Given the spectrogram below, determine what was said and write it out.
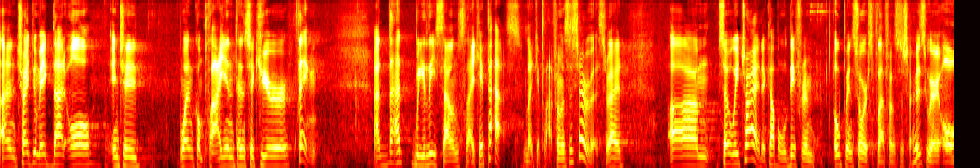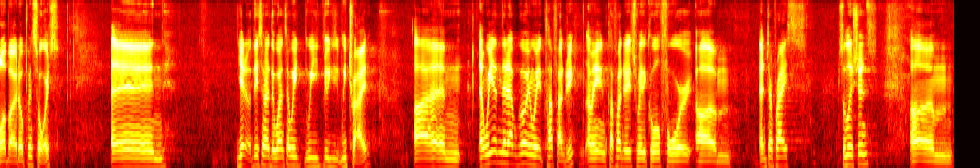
and try to make that all into one compliant and secure thing. And that really sounds like a PaaS, like a platform as a service, right? Um, so we tried a couple different open source platforms as a service. We're all about open source. And you know, these are the ones that we, we, we, we tried. Um, and we ended up going with Cloud Foundry. I mean, Cloud Foundry is really cool for um, enterprise solutions. Um,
